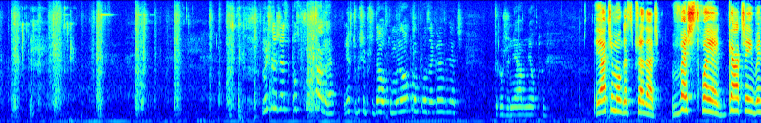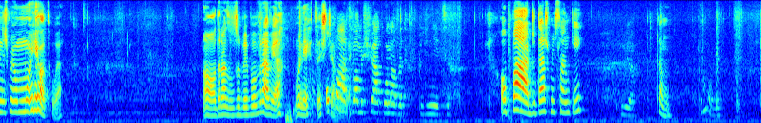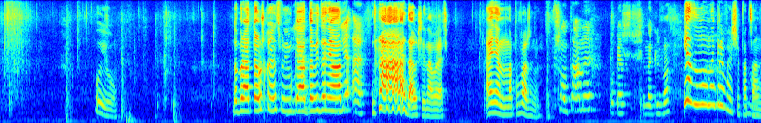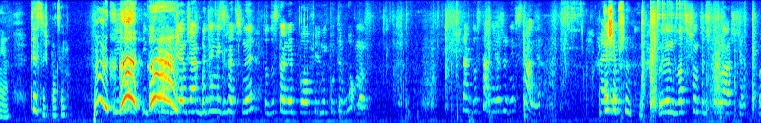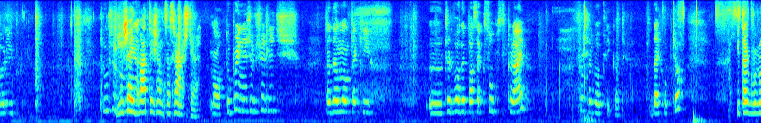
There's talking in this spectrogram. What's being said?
Myślę, że jest posprzątane. Jeszcze by się przydało tu miotłą pozagarniać. Tylko, że nie mam miotły. ja ci mogę sprzedać. Weź swoje gacie i będziesz miał miotłę. O, od razu sobie poprawia, bo nie chcę O ściągnąć. patrz, mamy światło nawet w piwnicy. O, patrz, dasz mi sanki? Nie. Czemu? to moje. Uju. Dobra, to już koniec filmika. Do widzenia. Nie, e. Dał się nabrać. Ale nie, no na poważnie. Sprzątamy. Pokaż, czy się nagrywa. Jezu, no nagrywa się pacanie. Ty jesteś pacem. Mm. I, do, I dobrze wiem, że jak będzie niegrzeczny, to dostanie po filmiku tym łomem. Tak dostanie, że nie wstanie. Ty się Hej, przymknij. Rym 2014. Rym. Tu się Dzisiaj powinien- 2013. No, to powinien się wyświetlić nade mną taki y, czerwony pasek subscribe. Proszę go klikać. Daj chłopcio. I tak wygląda.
